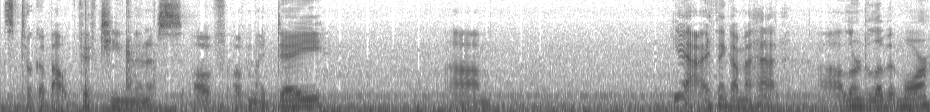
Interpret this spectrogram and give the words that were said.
this took about 15 minutes of, of my day. Um, yeah, I think I'm ahead. Uh, learned a little bit more.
